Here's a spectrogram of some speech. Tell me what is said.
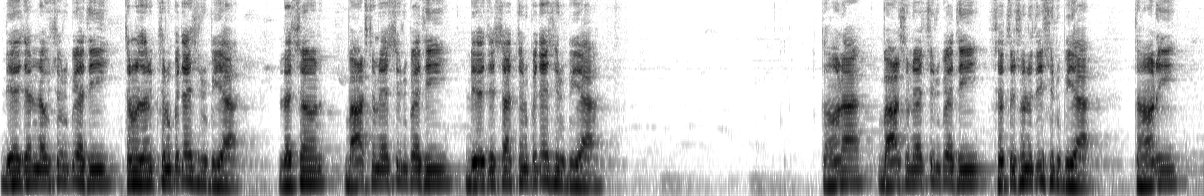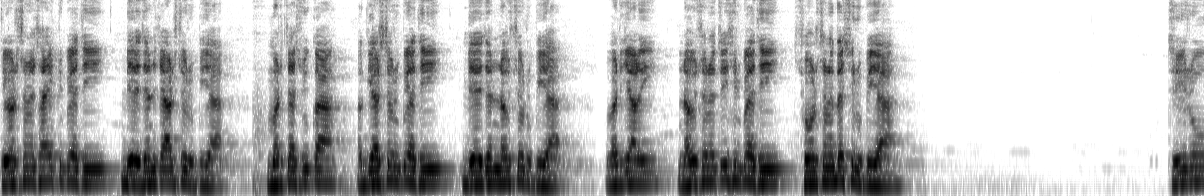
બે હજાર નવસો રૂપિયાથી ત્રણ હજાર એકસો ને પચાસ રૂપિયા લસણ બારસો ને એંસી રૂપિયાથી બે હજાર સાતસો ને પચાસી રૂપિયા ધાણા બારસો ને એંસી રૂપિયાથી સત્તરસો ને ત્રીસ રૂપિયા ધાણી તેરસો ને સાઠ રૂપિયાથી બે હજાર ને ચારસો રૂપિયા મરચાં સૂકા અગિયારસો રૂપિયાથી બે હજાર નવસો રૂપિયા વરિયાળી નવસો ને ત્રીસ રૂપિયાથી સોળસો ને દસ રૂપિયા જીરું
